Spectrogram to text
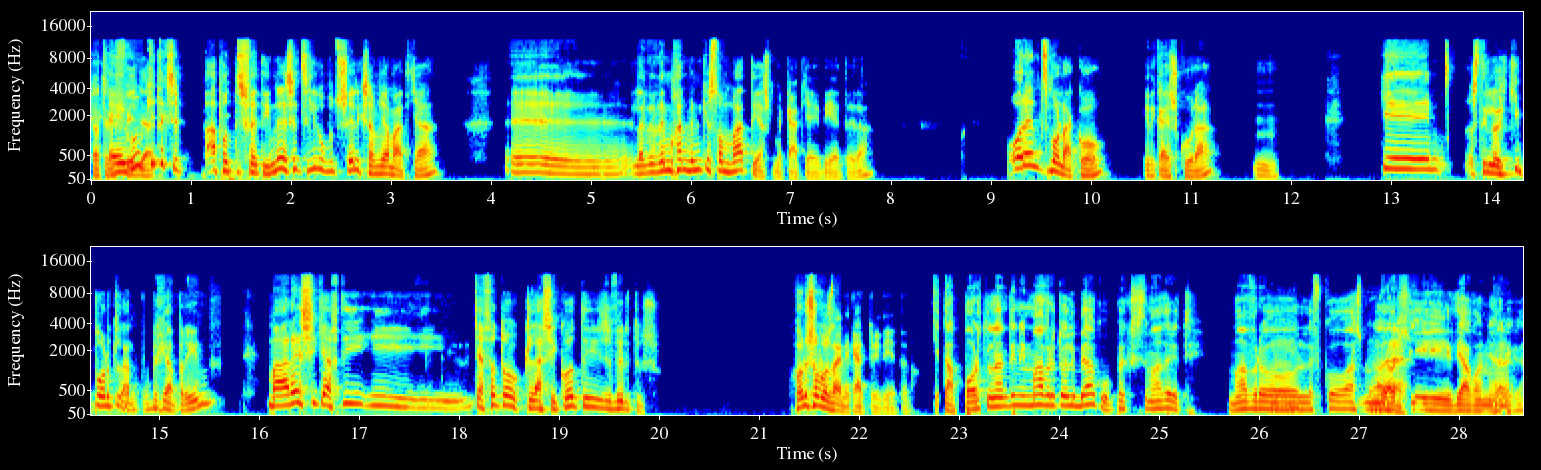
Τα Εγώ κοίταξε από τις φετινές, έτσι λίγο που τους έριξα μια ματιά. Ε, δηλαδή δεν μου είχαν μείνει και στο μάτι, ας πούμε, κάποια ιδιαίτερα. Ο Ρέντ Μονακό, ειδικά η Σκούρα. Και στη λογική Portland που πήγα πριν, μ' αρέσει και, αυτή η, και αυτό το κλασικό της Virtus. Χωρίς όμως να είναι κάτι το ιδιαίτερο. Και τα Portland είναι η μαύρη του Ολυμπιακού που παίξει στη Μαδρίτη. Μαύρο, λευκό, άσπρο. Ναι. όχι διαγωνία. Ναι.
